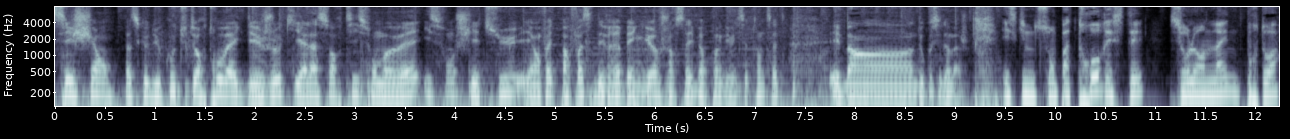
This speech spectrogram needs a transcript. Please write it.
C'est chiant parce que du coup tu te retrouves avec des jeux qui à la sortie sont mauvais, ils se font chier dessus et en fait parfois c'est des vrais bangers genre Cyberpunk 2077 et ben du coup c'est dommage. Est-ce qu'ils ne sont pas trop restés sur le online pour toi?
